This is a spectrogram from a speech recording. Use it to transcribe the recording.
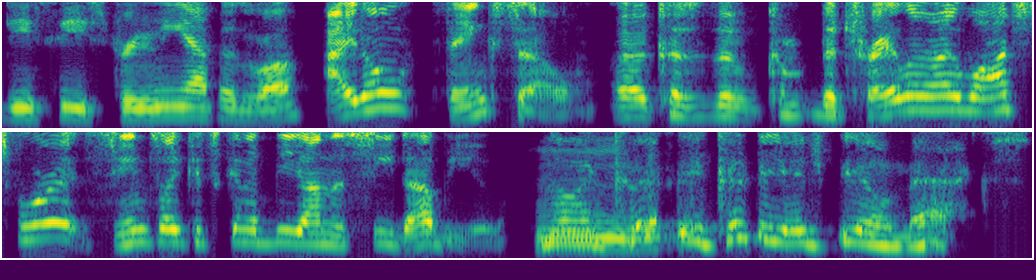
DC streaming app as well? I don't think so because the com- the trailer I watched for it seems like it's going to be on the CW. No, it Hmm, could be. It could be HBO Max.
